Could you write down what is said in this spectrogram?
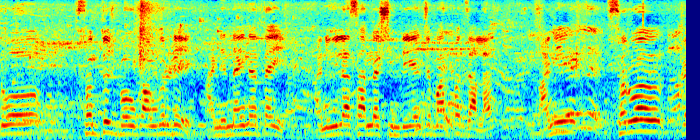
तो संतोष भाऊ गांगुर्डे आणि नैनाताई आणि विलासांना शिंदे यांच्या मार्फत झाला. आणि सर्व क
